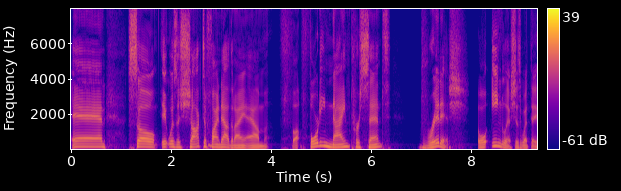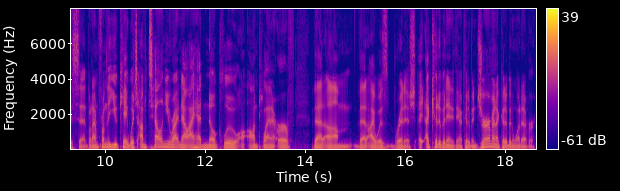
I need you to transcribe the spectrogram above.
And so it was a shock to find out that I am 49% British. Well, English is what they said, but I'm from the UK, which I'm telling you right now, I had no clue on planet Earth that um that I was British. I, I could have been anything. I could have been German. I could have been whatever.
